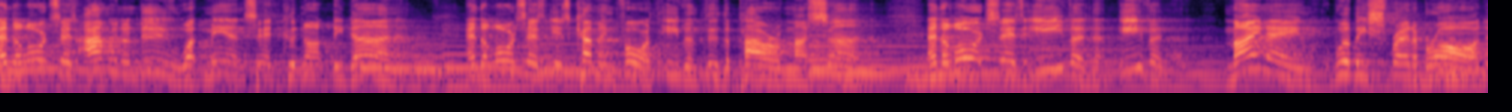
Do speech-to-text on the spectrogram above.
And the Lord says, I'm going to do what men said could not be done. And the Lord says, it's coming forth even through the power of my Son. And the Lord says, even, even my name will be spread abroad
